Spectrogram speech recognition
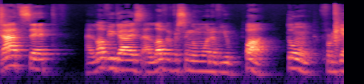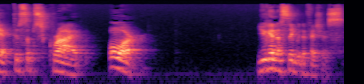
That's it. I love you guys. I love every single one of you, but don't forget to subscribe or you're gonna sleep with the fishes.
